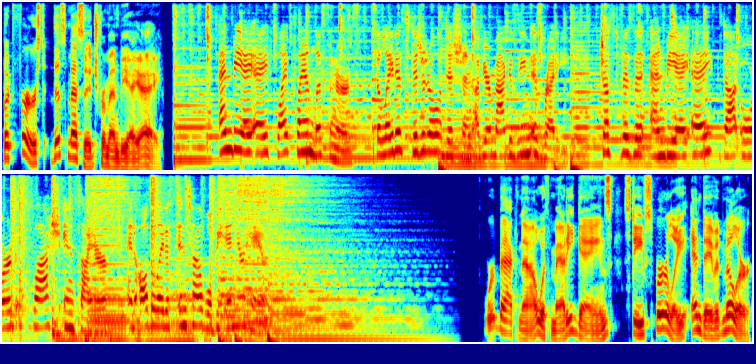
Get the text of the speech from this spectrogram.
but first, this message from NBAA. NBAA Flight Plan listeners, the latest digital edition of your magazine is ready. Just visit nbaa.org/insider and all the latest intel will be in your hands. We're back now with Maddie Gaines, Steve Spurley, and David Miller,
